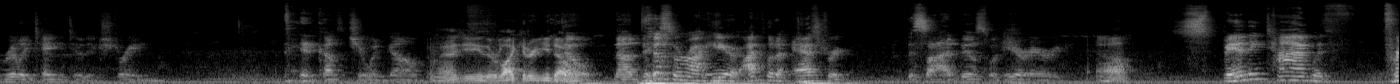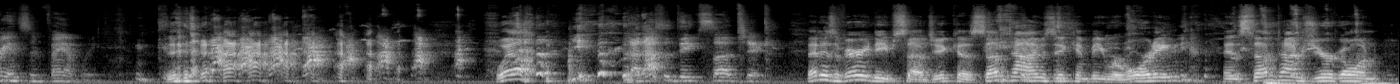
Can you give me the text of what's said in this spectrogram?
really take it to the extreme it comes to chewing gum Well, you either like it or you don't. No. Now this one right here, I put an asterisk beside this one here, Eric. Oh. Spending time with friends and family. Well, now that's a deep subject. That is a very deep subject because sometimes it can be rewarding, and sometimes you're going,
